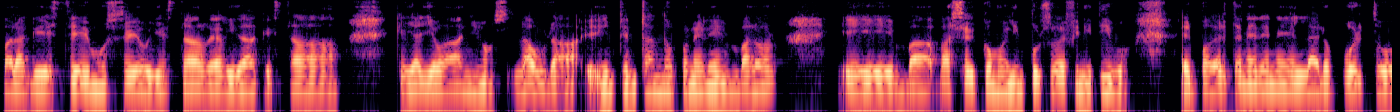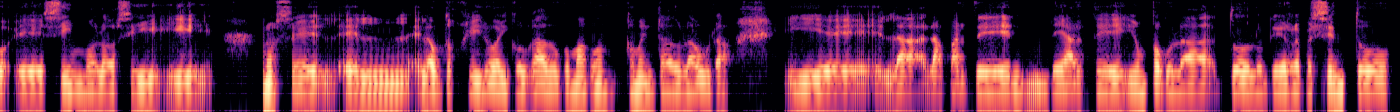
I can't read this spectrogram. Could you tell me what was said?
para que este museo y esta realidad que está, que ya lleva años Laura eh, intentando poner en valor, eh, va, va, a ser como el impulso definitivo. El poder tener en el aeropuerto eh, símbolos y no sé, el, el, autogiro ahí colgado, como ha comentado Laura, y eh, la, la, parte de arte y un poco la, todo lo que representó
